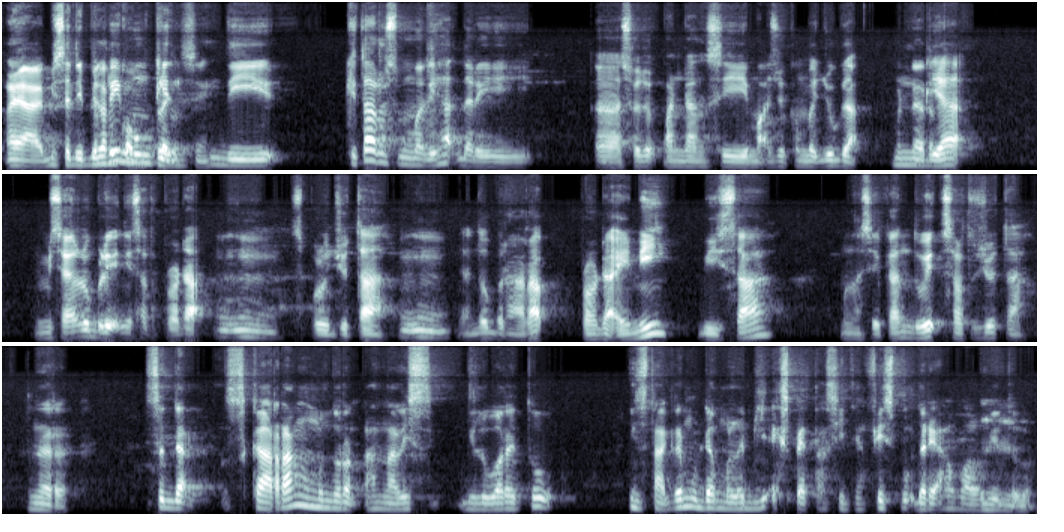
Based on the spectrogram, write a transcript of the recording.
ya bisa dibilang Tapi komplain mungkin sih. di kita harus melihat dari eh, sudut pandang si Mark Zuckerberg juga. Bener. Dia misalnya lu beli ini satu produk Mm-mm, 10 juta mm-mm, dan lu berharap produk ini bisa menghasilkan duit 100 juta. bener. Sedang sekarang menurut analis di luar itu Instagram udah melebihi ekspektasinya Facebook dari awal Mhm. gitu loh.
